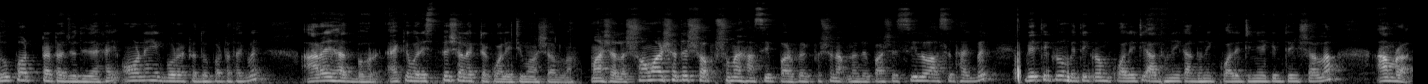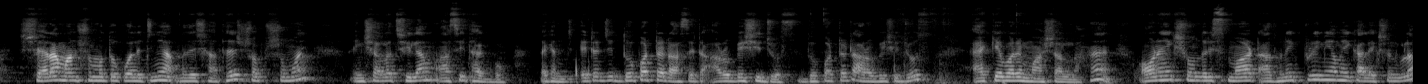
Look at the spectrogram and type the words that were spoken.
দোপাট্টাটা যদি দেখাই, অনেক বড় একটা দোপাট্টা থাকবে। আড়াই হাত বহর, একেবারে স্পেশাল একটা কোয়ালিটি মাশাল্লাহ মাশাল্লাহ সময়ের সাথে সবসময় হাসি পারফেক্ট ফ্যাশন আপনাদের পাশে ছিল আছে থাকবে। ব্যতিক্রম ব্যতিক্রম কোয়ালিটি আধুনিক আধুনিক কোয়ালিটি নিয়ে কিন্তু ইনশাল্লাহ আমরা সেরা মানসম্মত কোয়ালিটি নিয়ে আপনাদের সাথে সবসময় ইনশাল্লাহ ছিলাম আসি থাকব। দেখেন, এটার যে দোপাট্টাটা আছে, এটা আরও বেশি জোস। দোপাট্টাটা আরও বেশি জোস। একেবারে মাশাল্লাহ হ্যাঁ? অনেক সুন্দর, স্মার্ট, আধুনিক, প্রিমিয়াম এই কালেকশনগুলো,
